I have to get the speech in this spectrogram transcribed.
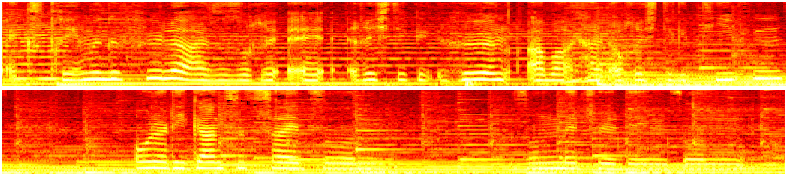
extreme Gefühle, also so äh, richtige Höhen, aber halt auch richtige Tiefen? Oder die ganze Zeit so ein, so ein Mittelding, so ein.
